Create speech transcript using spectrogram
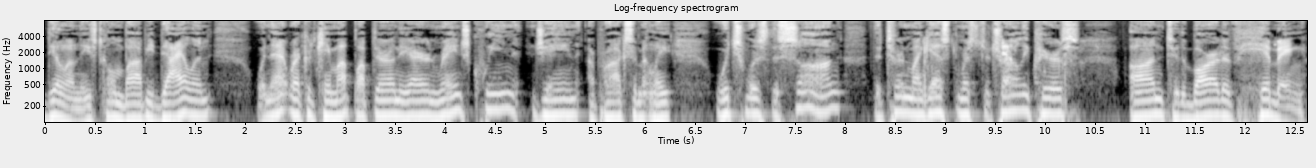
Dylan. They used to call him Bobby Dylan. When that record came up, up there on the Iron Range, Queen Jane, approximately, which was the song that turned my guest, Mr. Charlie Pierce, on to the Bard of Hibbing.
